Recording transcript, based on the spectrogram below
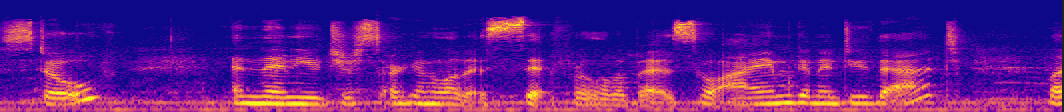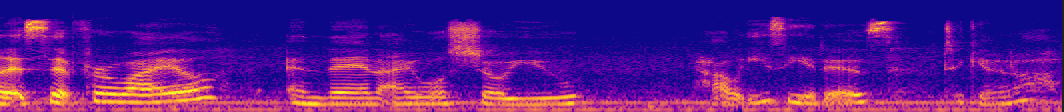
stove and then you just are gonna let it sit for a little bit. So I am gonna do that, let it sit for a while, and then I will show you how easy it is to get it off.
